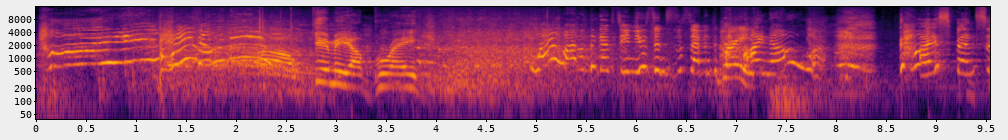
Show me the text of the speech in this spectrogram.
Hi. Hey, Melanie. Oh, give me a break. Wow, I don't think I've seen you since the seventh grade. I know. Hi, Spencer.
